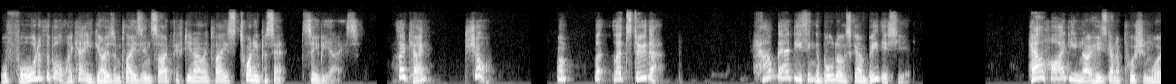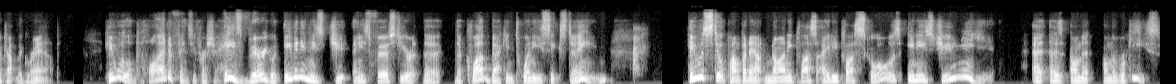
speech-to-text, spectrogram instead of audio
Well, forward of the ball. Okay. He goes and plays inside 50 and only plays 20% CBAs. Okay. Sure. Um, let, let's do that. How bad do you think the Bulldogs are going to be this year? How high do you know he's going to push and work up the ground? He will apply defensive pressure. He's very good. Even in his in his first year at the, the club back in 2016, he was still pumping out 90 plus, 80 plus scores in his junior year as, as on it on the rookies.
